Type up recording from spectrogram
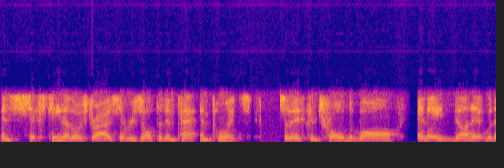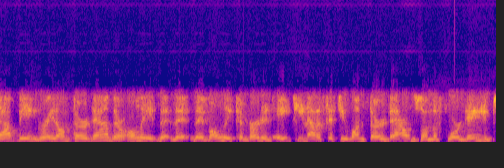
and 16 of those drives have resulted in, pa- in points. So they've controlled the ball, and they've done it without being great on third down. They're only they, they've only converted 18 out of 51 third downs on the four games.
